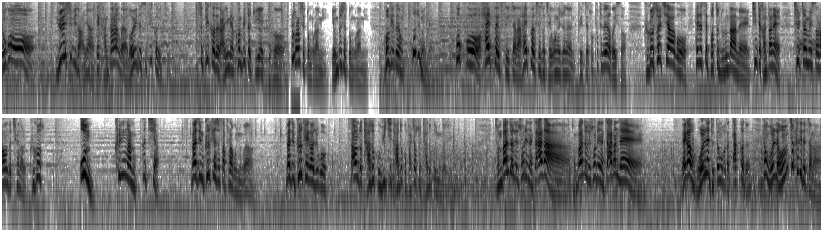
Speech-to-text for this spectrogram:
요거 USB도 아니야. 되게 간단한 거야. 너희들 스피커 있지. 스피커들 아니면 컴퓨터 뒤에 그거 초록색 동그라미, 연두색 동그라미 거기 그냥 꽂으면 돼. 꽂고 하이퍼엑스 있잖아. 하이퍼엑스에서 제공해주는 그 진짜 소프트웨어가 있어. 그거 설치하고 헤드셋 버튼 누른 다음에 진짜 간단해. 7.1 서라운드 채널 그거 on 클릭하면 끝이야. 나 지금 그렇게 해서 서프하고 있는 거야. 나 지금 그렇게 해가지고 사운드 다 듣고 위치 다 듣고 발소리 다 듣고 있는 거야 지금. 전반적인 소리는 작아. 전반적인 소리는 작은데 내가 원래 듣던 것보다 작거든. 형 원래 엄청 크게 듣잖아.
